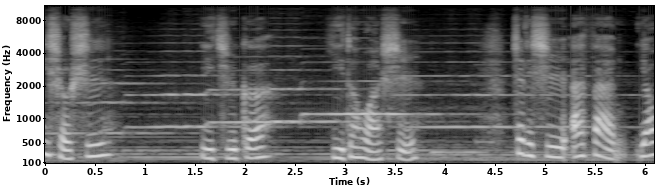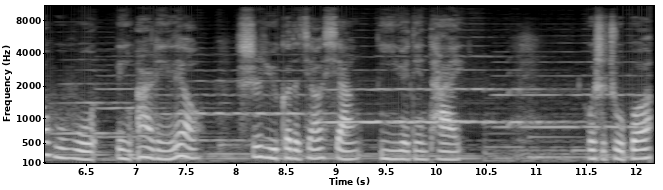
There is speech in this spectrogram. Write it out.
一首诗，一支歌，一段往事。这里是 FM 幺五五零二零六诗与歌的交响音乐电台，我是主播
